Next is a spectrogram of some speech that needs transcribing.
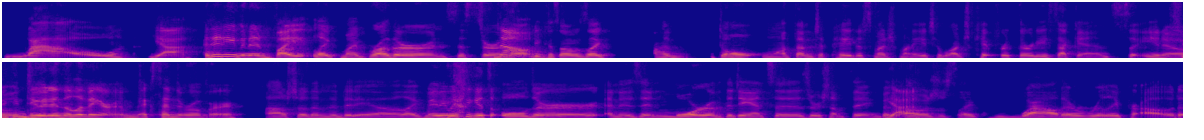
wow yeah i didn't even invite like my brother and sister no. because i was like I don't want them to pay this much money to watch Kit for 30 seconds. You know, so you can do like, it in the living room next time they're over. I'll show them the video. Like maybe when she gets older and is in more of the dances or something. But yeah. I was just like, wow, they're really proud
